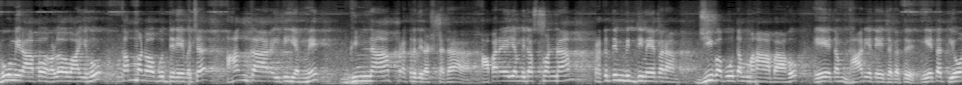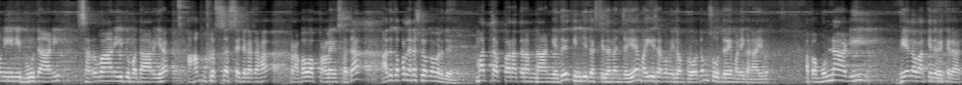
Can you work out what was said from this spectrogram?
பூமிராபோ நலோ வாயு கம்மனோ புத்தி ரேவச்ச அகங்கார இது எம்மே பின்னா பிரகிருதி ரஷ்டத அபரேயம் இதஸ்வன்னாம் பிரகிருதி வித்தி மேபராம் ஜீவபூதம் மகாபாஹோ ஏதம் தாரியதே ஜகத் ஏதத் யோனீனி பூதானி சர்வாணி துபதாரிய அகம் கிருஷ்ணஸ்ய ஜகதா பிரபவ பிரளயஸ்வத. அதுக்கப்புறம் என்ன ஸ்லோகம் வருது? மத்த பரதனம் நான்யது கிஞ்சிதஸ்தி தனஞ்சய மயி சர்வமிதம் புரோதம் சூத்ரே மணிகனாய்வு அப்போ முன்னாடி பேத வாக்கியத்தை வைக்கிறார்.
